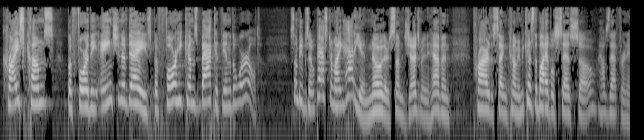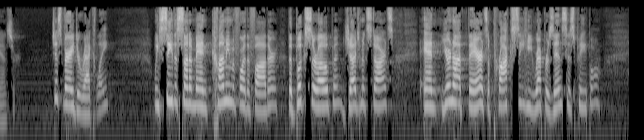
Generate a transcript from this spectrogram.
Christ comes before the Ancient of Days, before he comes back at the end of the world. Some people say, well, Pastor Mike, how do you know there's some judgment in heaven prior to the second coming? Because the Bible says so. How's that for an answer? Just very directly. We see the Son of Man coming before the Father. The books are open, judgment starts, and you're not there. It's a proxy. He represents his people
